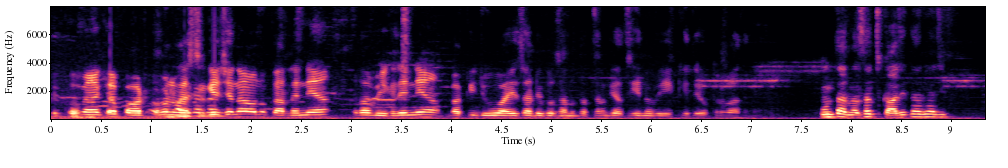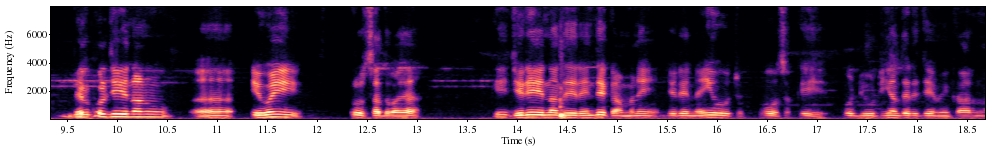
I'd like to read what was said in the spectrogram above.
ਦੇਖੋ ਮੈਂ ਕਿਹਾ ਪਾਰਟ ਆਫ ਇਨਵੈਸਟੀਗੇਸ਼ਨ ਆ ਉਹਨੂੰ ਕਰ ਲੈਂਦੇ ਆ ਉਹਦਾ ਵੇਖ ਲੈਂਦੇ ਆ ਬਾਕੀ ਜੋ ਆਏ ਸਾਡੇ ਕੋਲ ਸਾਨੂੰ ਦੱਸਣਗੇ ਅਸੀਂ ਇਹਨੂੰ ਵੇਖ ਕੇ ਤੇ ਉਹ ਕਰਵਾ ਦਿੰਦੇ। ਹੁਣ ਧਰਨਾ ਸਰ ਚੁਕਾ ਦਿੱਤਾ ਗਿਆ ਜੀ ਬਿਲਕੁਲ ਜੀ ਇਹਨਾਂ ਨੂੰ ਅਹ, ਇਹੋ ਹੀ ਭਰੋਸਾ ਦਵਾਇਆ ਕਿ ਜਿਹੜੇ ਇਹਨਾਂ ਦੇ ਰਹਿੰਦੇ ਕੰਮ ਨੇ ਜਿਹੜੇ ਨਹੀਂ ਹੋ ਚੁੱਕ- ਹੋ ਸਕੇ ਉਹ ਡਿਊਟੀਆਂ ਦੇ ਰਜੇਵੇਂ ਕਾਰਨ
